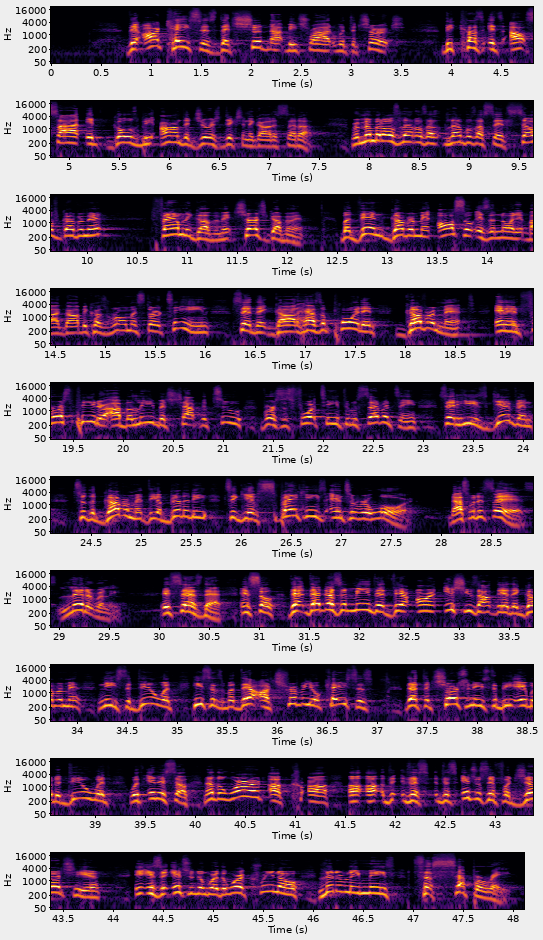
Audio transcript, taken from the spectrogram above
There are cases that should not be tried with the church because it's outside, it goes beyond the jurisdiction that God has set up. Remember those levels, levels I said self government, family government, church government. But then government also is anointed by God because Romans 13 said that God has appointed government. And in 1 Peter, I believe it's chapter 2, verses 14 through 17, said he is given to the government the ability to give spankings and to reward. That's what it says, literally. It says that. And so that, that doesn't mean that there aren't issues out there that government needs to deal with. He says, but there are trivial cases that the church needs to be able to deal with within itself. Now, the word uh, uh, uh, uh this, this interesting for judge here is an interesting word. The word krino literally means to separate,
